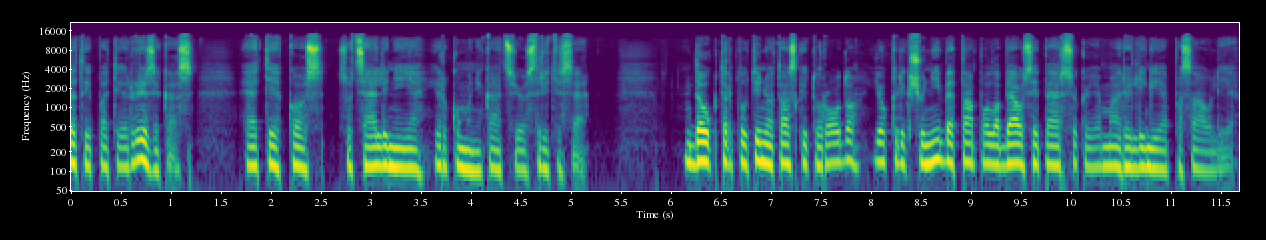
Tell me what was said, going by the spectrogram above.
bet taip pat ir rizikas etikos, socialinėje ir komunikacijos rytise. Daug tarptautinių ataskaitų rodo, jog krikščionybė tapo labiausiai persiekojama religija pasaulyje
